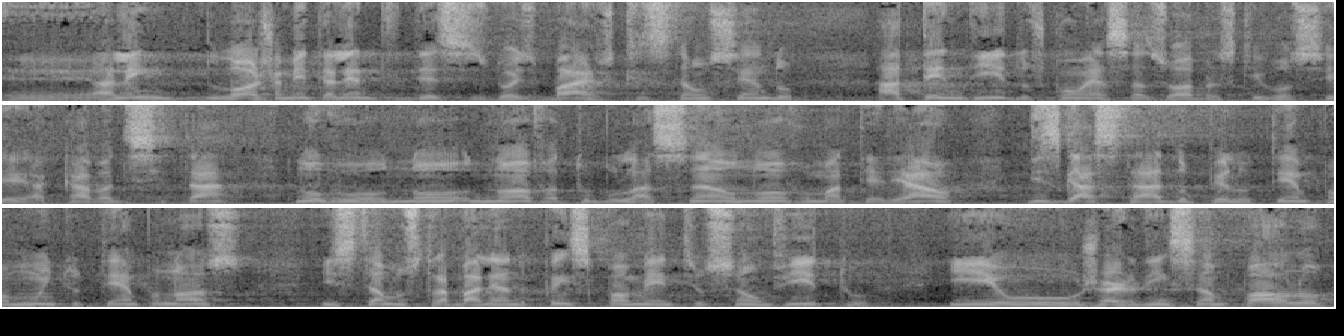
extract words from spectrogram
é, além, logicamente, além desses dois bairros que estão sendo atendidos com essas obras que você acaba de citar, novo, no, nova tubulação, novo material, desgastado pelo tempo há muito tempo, nós estamos trabalhando principalmente o São Vito e o Jardim São Paulo,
